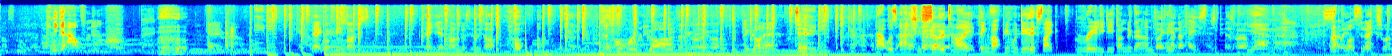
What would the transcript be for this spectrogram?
Not smaller, but Can you get out from there? Yeah, go feet first. Then get your torso to the top. Oh my god. There we go, there we go. I got it. Dude, that was actually so tight. Think about people do this like really deep underground. Like Hey, under ice and shit as well. yeah, man. Right, what's the next one?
